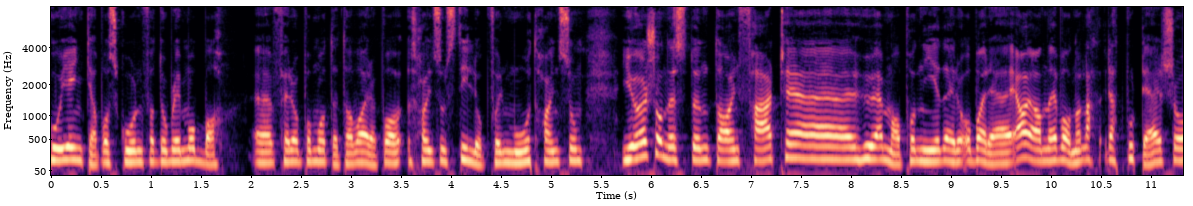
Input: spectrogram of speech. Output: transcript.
hun jenta på skolen for at hun blir mobba. Eh, For å på en måte ta vare på han som stiller opp for mot, han som gjør sånne stunt. da Han drar til hun Emma på ni der og bare Ja, ja, det var nå rett borti her, så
